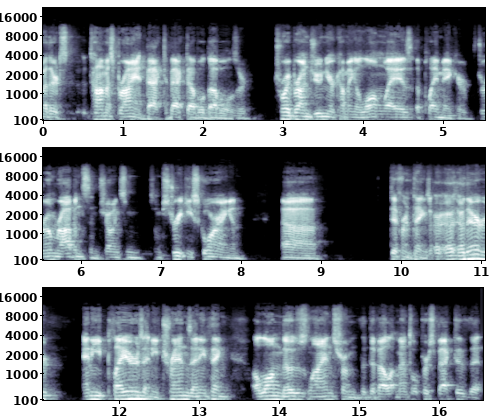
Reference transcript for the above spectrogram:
whether it's Thomas Bryant back to back double doubles or Troy Brown Jr. coming a long way as a playmaker, Jerome Robinson showing some some streaky scoring and uh, different things. Are, are, there any players, any trends, anything along those lines from the developmental perspective that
